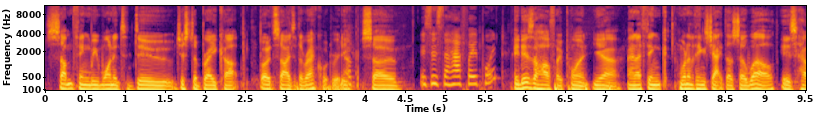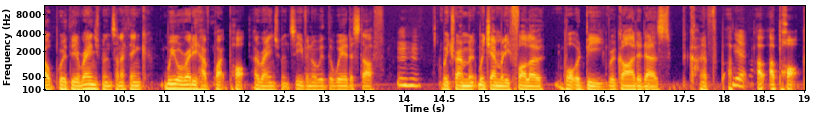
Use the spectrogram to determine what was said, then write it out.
something we wanted to do just to break up both sides of the record, really. So Is this the halfway point? It is the halfway point, yeah. And I think one of the things Jack does so well is help with the arrangements. And I think we already have quite pop arrangements, even with the weirder stuff, Mm-hmm. we generally follow what would be regarded as kind of a, Yeah. a, a pop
